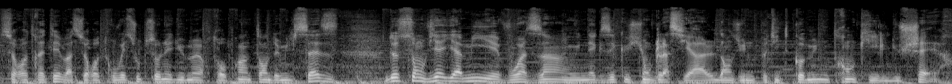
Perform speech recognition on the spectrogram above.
Ce retraité va se retrouver soupçonné du meurtre au printemps 2016 de son vieil ami et voisin, une exécution glaciale dans une petite commune tranquille du Cher.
